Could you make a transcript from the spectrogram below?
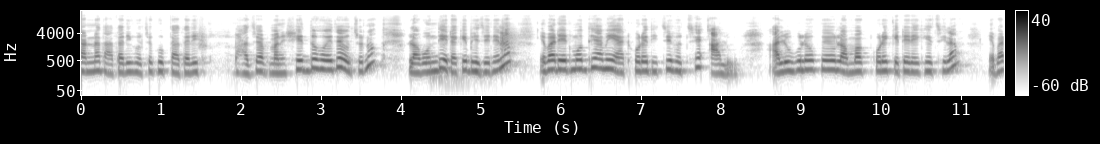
রান্না তাড়াতাড়ি হচ্ছে, খুব তাড়াতাড়ি ভাজা মানে সেদ্ধ হয়ে যায়, ওর জন্য লবণ দিয়ে এটাকে ভেজে নিলাম। এবার এর মধ্যে আমি অ্যাড করে দিচ্ছি হচ্ছে আলু। আলুগুলোকে লম্বা করে কেটে রেখেছিলাম। এবার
